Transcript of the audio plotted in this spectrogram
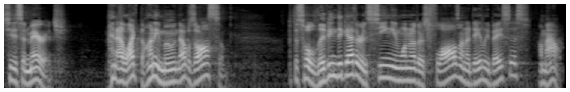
You see this in marriage. Man, I like the honeymoon. That was awesome. This whole living together and seeing in one another's flaws on a daily basis, I'm out.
